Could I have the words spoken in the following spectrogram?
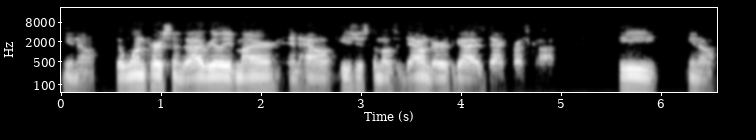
you know, the one person that I really admire and how he's just the most down to earth guy is Dak Prescott. He, you know,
